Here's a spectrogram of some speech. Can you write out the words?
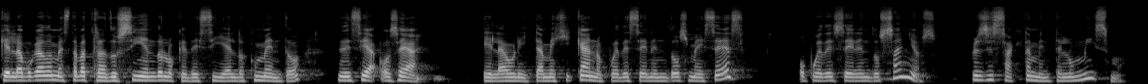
el, abogado me estaba traduciendo lo que decía el documento, me decía, o sea, el ahorita mexicano puede ser en dos meses o puede ser en dos años, pero es exactamente lo mismo.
